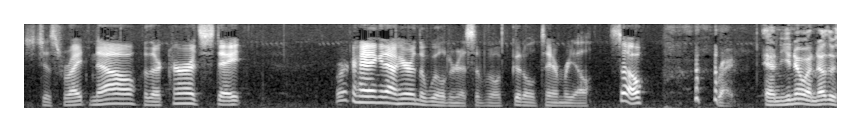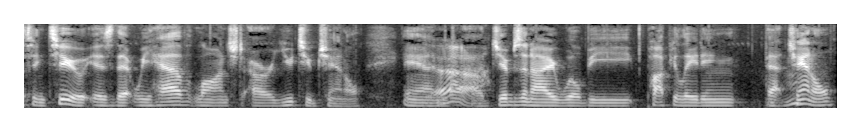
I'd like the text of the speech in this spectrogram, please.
It's just right now, with our current state, we're hanging out here in the wilderness of good old Tamriel. So, right. And you know, another thing too is that we have launched our YouTube channel, and Yeah. uh, Jibs and I will be populating that Mm-hmm. channel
